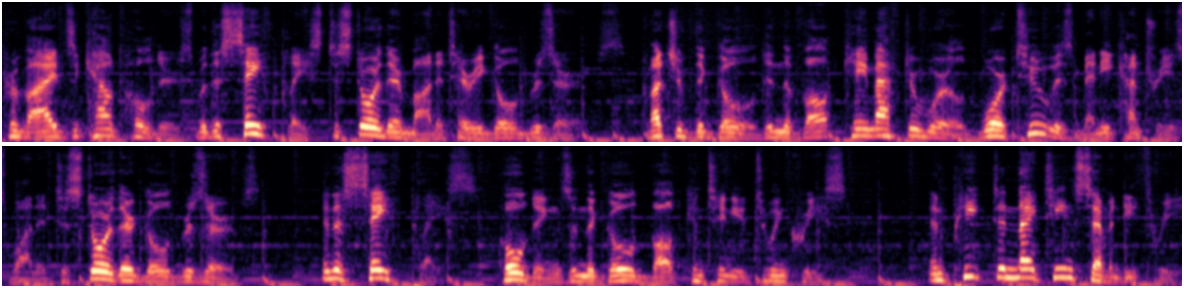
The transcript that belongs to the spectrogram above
provides account holders with a safe place to store their monetary gold reserves. Much of the gold in the vault came after World War II as many countries wanted to store their gold reserves in a safe place. Holdings in the gold vault continued to increase and peaked in 1973,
